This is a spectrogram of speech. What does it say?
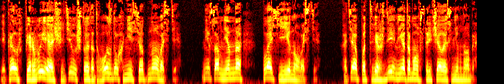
и Кэл впервые ощутил, что этот воздух несет новости. Несомненно, плохие новости. Хотя подтверждений этому встречалось немного.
